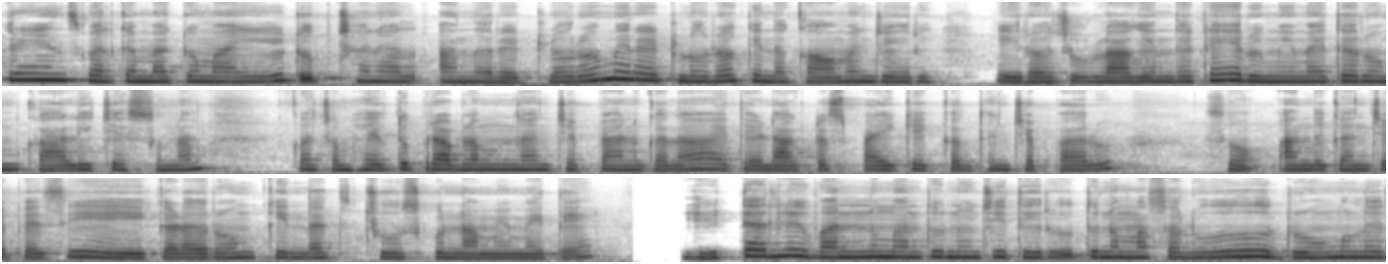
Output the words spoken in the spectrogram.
friends welcome back to my YouTube channel. అందరు ఎట్లూరో మీరు ఎట్లూరో కింద కామెంట్ చేయరు ఈరోజు వ్లాగ్ ఏంటంటే మేమైతే రూమ్ ఖాళీ చేస్తున్నాం. కొంచెం హెల్త్ ప్రాబ్లం ఉందని చెప్పాను కదా అయితే డాక్టర్స్ పైకి ఎక్కొద్దని చెప్పారు. సో అందుకని చెప్పేసి ఇక్కడ రూమ్ కింద చూసుకున్నాం మేమైతే. లిటర్లీ వన్ మంత్ నుంచి తిరుగుతున్నాం అసలు. రూములే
